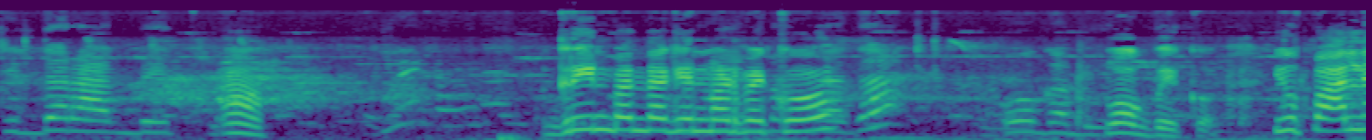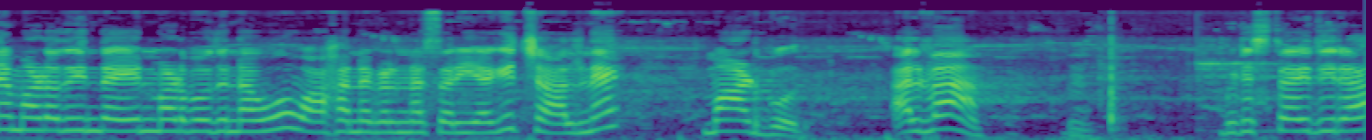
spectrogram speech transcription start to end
ಸಿದ್ಧರಾಗಬೇಕು. ಹಾಂ ಗ್ರೀನ್ ಬಂದಾಗ ಏನು ಮಾಡಬೇಕು? ಹೋಗಬೇಕು. ಹೋಗಬೇಕು. ಇವು ಪಾಲನೆ ಮಾಡೋದ್ರಿಂದ ಏನು ಮಾಡ್ಬೋದು ನಾವು? ವಾಹನಗಳನ್ನ ಸರಿಯಾಗಿ ಚಾಲನೆ ಮಾಡ್ಬೋದು. ಅಲ್ವಾ? ಬಿಡಿಸ್ತಾ ಇದ್ದೀರಾ?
